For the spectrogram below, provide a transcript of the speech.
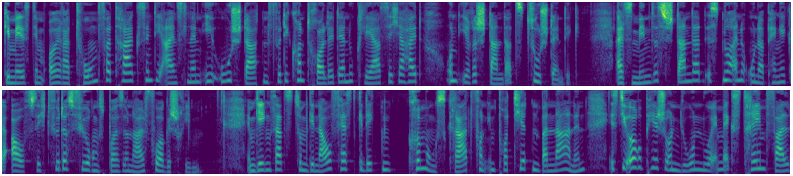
Gemäß dem Euratom-Vertrag sind die einzelnen EU-Staaten für die Kontrolle der Nuklearsicherheit und ihre Standards zuständig. Als Mindeststandard ist nur eine unabhängige Aufsicht für das Führungspersonal vorgeschrieben. Im Gegensatz zum genau festgelegten Krümmungsgrad von importierten Bananen ist die Europäische Union nur im Extremfall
